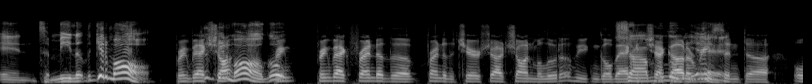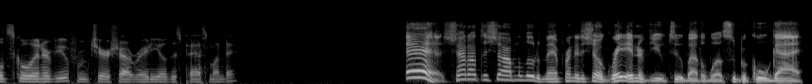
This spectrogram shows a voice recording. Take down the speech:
and Tamina. Get them all. Bring back Sean. them all. Go. Bring, bring back friend of the friend of the chair shot, Sean Maluta, who you can go back Sean and check out a yeah. recent uh, old school interview from Chair Shot Radio this past Monday. Yeah, shout out to Sean Maluta, man, friend of the show. Great interview too, by the way. Super cool guy.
